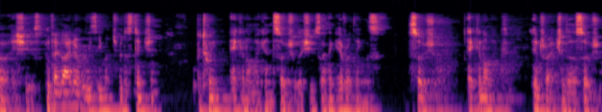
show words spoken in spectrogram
uh, issues. In fact, I don't really see much of a distinction between economic and social issues. I think everything's social. Economic interactions are social.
